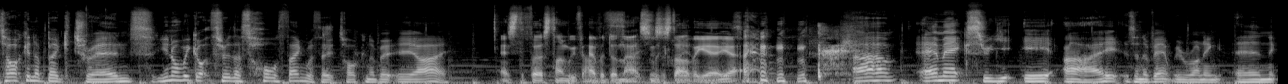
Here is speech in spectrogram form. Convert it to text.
Talking of big trends, you know, we got through this whole thing without talking about AI. It's the first time we've That's ever done that since the start of the year. Yeah. um, MX3AI is an event we're running in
